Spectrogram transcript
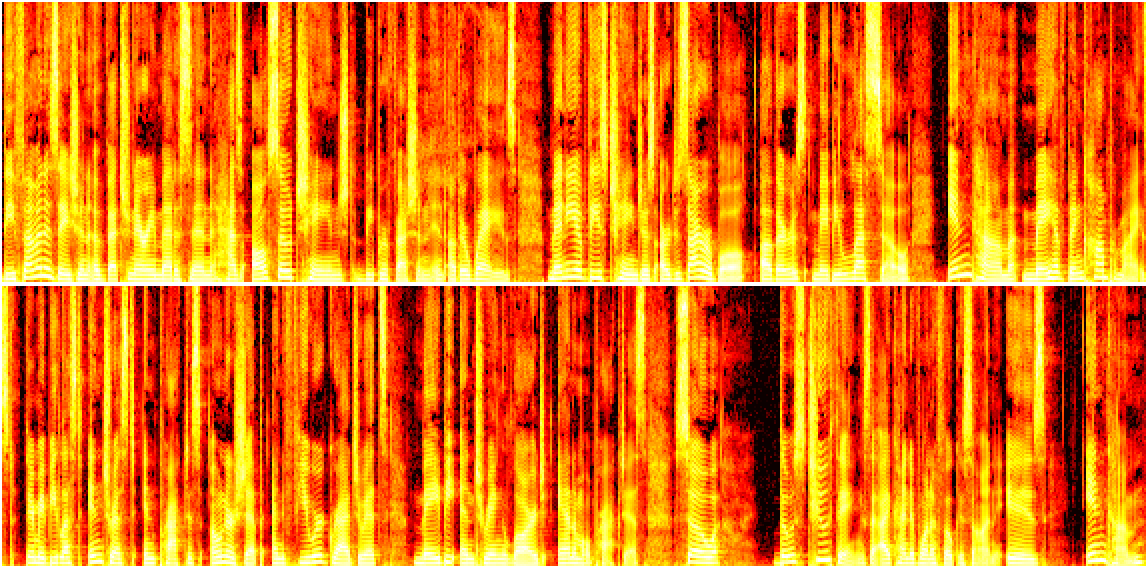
The feminization of veterinary medicine has also changed the profession in other ways. Many of these changes are desirable, others maybe less so. Income may have been compromised. There may be less interest in practice ownership, and fewer graduates may be entering large animal practice. So, those two things that I kind of want to focus on is income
